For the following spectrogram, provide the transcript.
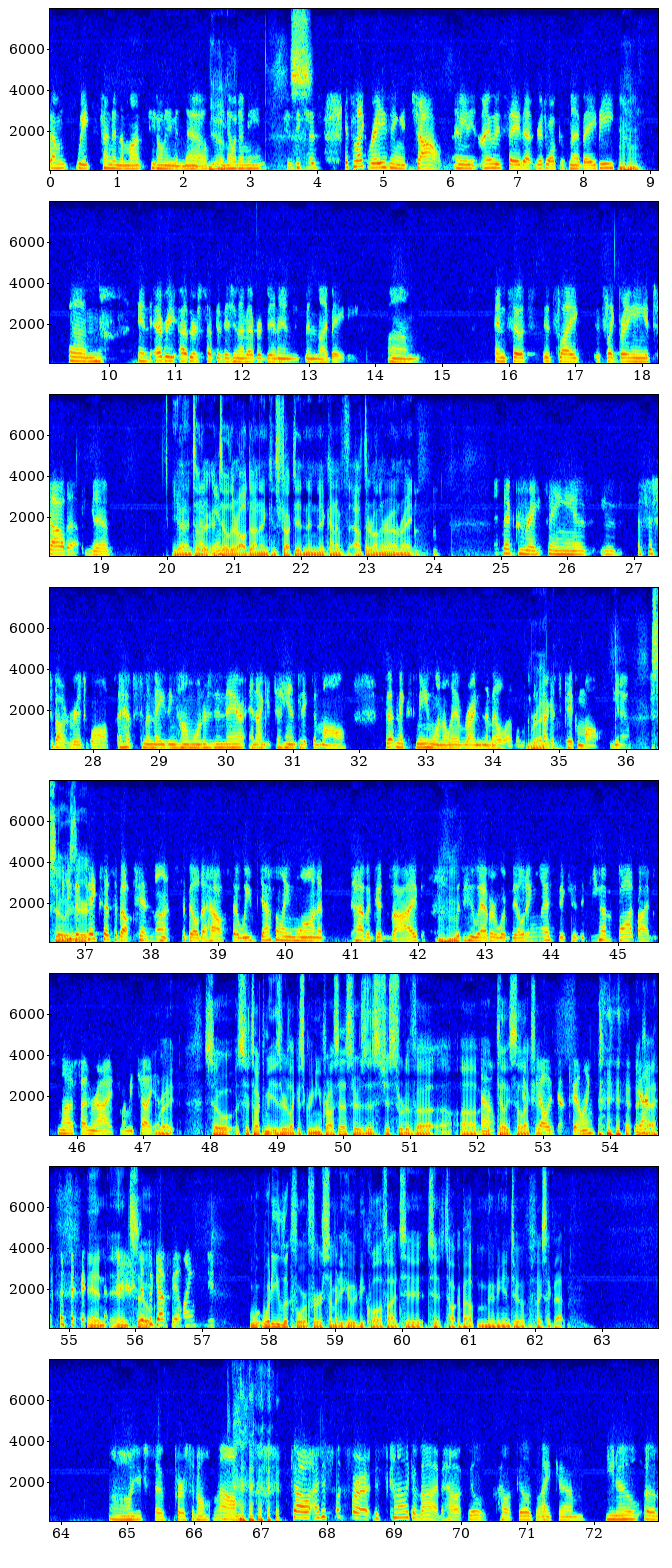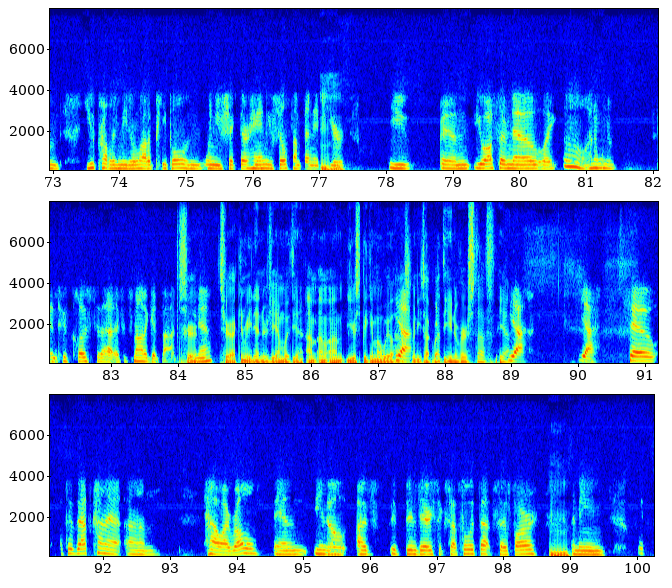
some weeks turned into months you don't even know. Yeah. You know what I mean? Because it's like raising a child. I mean, I always say that Ridgewalk is my baby. hmm Um, and every other subdivision I've ever been in has been my baby. Um, and so it's it's like it's like bringing a child up, you know. Yeah, until they're Um, until they're all done and constructed, and then they're kind of out there on their own, right? And the great thing is, is especially about Ridgewalk, I have some amazing homeowners in there, and I get to handpick them all. So it makes me want to live right in the middle of them. Right. I get to pick them all, you know. So because there? it takes us about ten months to build a house, so we definitely want to have a good vibe Mhm. with whoever we're building with because if you have a bad vibe, it's not a fun ride. Let me tell you. Right. So so talk to me. Is there like a screening process, or is this just sort of a, uh, No. Kelly's selection? Kelly's gut feeling. Yeah. okay. And and so it's a gut feeling. Wh- what do you look for for somebody who would be qualified to to talk about moving into a place like that? Oh, you're so personal. Um, so I just look for it's kind of like a vibe, how it feels, how it feels like. Um, you know, um, you probably meet a lot of people, and when you shake their hand, you feel something. If Mhm. you're you, and you also know, like, oh, I don't want to get too close to that if it's not a good vibe. Sure. You know. Sure, I can read energy. I'm with you. I'm, I'm, I'm you're speaking my wheelhouse Yeah. when you talk about the universe stuff. Yeah. Yeah. Yeah. So so that's kind of um, how I roll, and you know I've been very successful with that so far. hmm I mean,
